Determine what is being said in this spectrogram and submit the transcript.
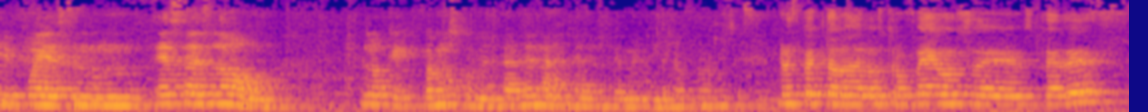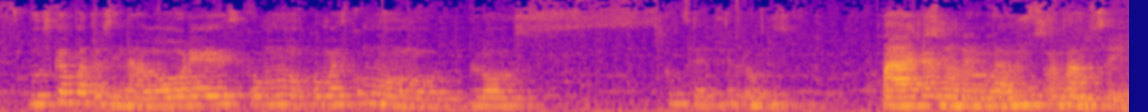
y, pues mm, eso es lo, lo que podemos comentar de la, de la femenina. Respecto a lo de los trofeos, eh, ¿ustedes buscan patrocinadores? ¿Cómo, ¿Cómo es como los, ¿cómo se dice? Los pagan o los, ajá, sí.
